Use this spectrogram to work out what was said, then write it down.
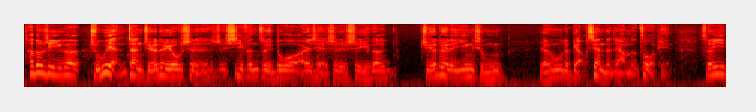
它都是一个主演占绝对优势，是戏份最多，而且是是一个绝对的英雄人物的表现的这样的作品。所以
